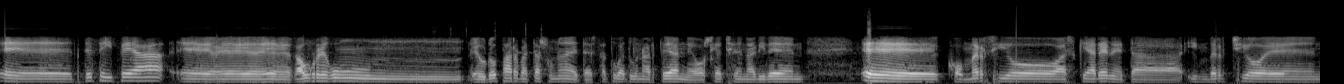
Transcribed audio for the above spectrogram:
E, TTIP-a e, gaur egun Europar batasuna eta Estatu batuen artean negoziatzen ari den e, komerzio askearen eta inbertsioen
